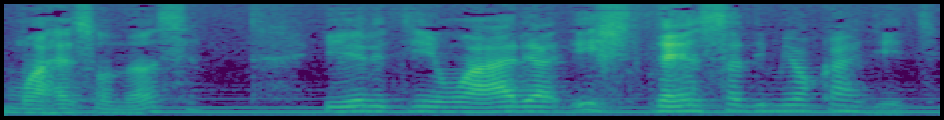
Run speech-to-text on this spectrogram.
uma ressonância e ele tinha uma área extensa de miocardite,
